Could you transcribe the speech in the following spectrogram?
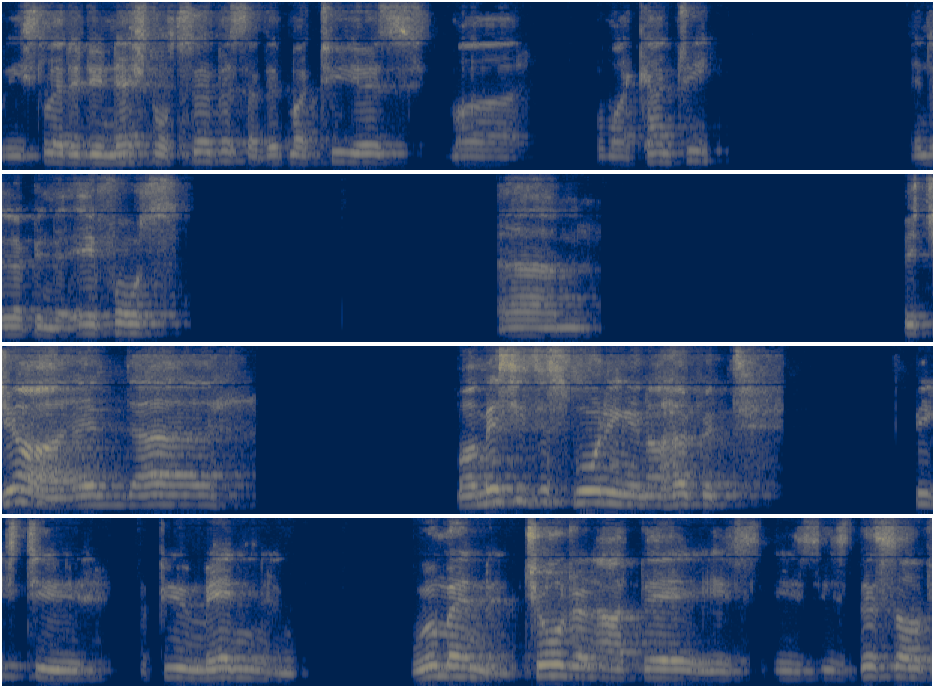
we still had to do national service. I did my two years my, for my country. Ended up in the Air Force. Um, but yeah, and uh, my message this morning, and I hope it speaks to a few men and women and children out there, is, is, is this of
